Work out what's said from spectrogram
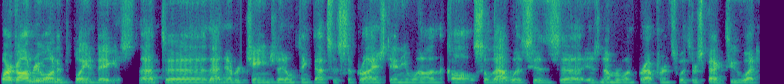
Marc Andre wanted to play in Vegas. That uh, that never changed. I don't think that's a surprise to anyone on the call. So that was his uh, his number one preference with respect to what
